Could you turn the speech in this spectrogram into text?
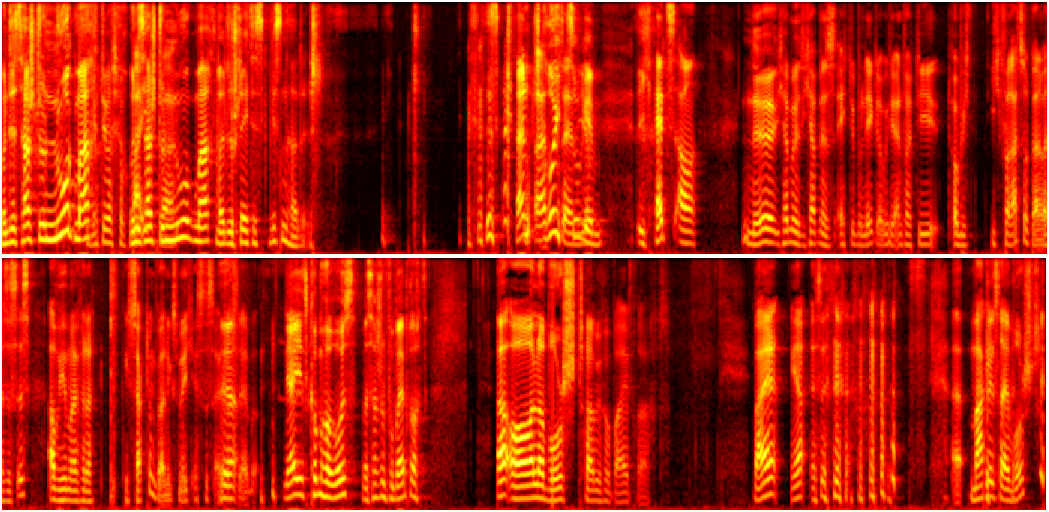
Und das hast du nur Ich gemacht. Und das hast du nur gemacht, weil du schlechtes Gewissen hattest. Das kannst du ruhig denn, zugeben. Ich hätte es auch. Nö, ich habe mir, ich hab mir das echt überlegt, ob ich einfach die, ob ich, ich verrate doch gar nicht, was es ist, aber ich habe mir einfach gedacht, pff, ich sag dem gar nichts mehr, ich esse es einfach Ja. selber. Ja, jetzt komm heraus. Was hast du denn vorbeibracht? Eine aller Wurst habe ich vorbeigebracht. Weil, ja, es äh, Magel sei Wurst.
